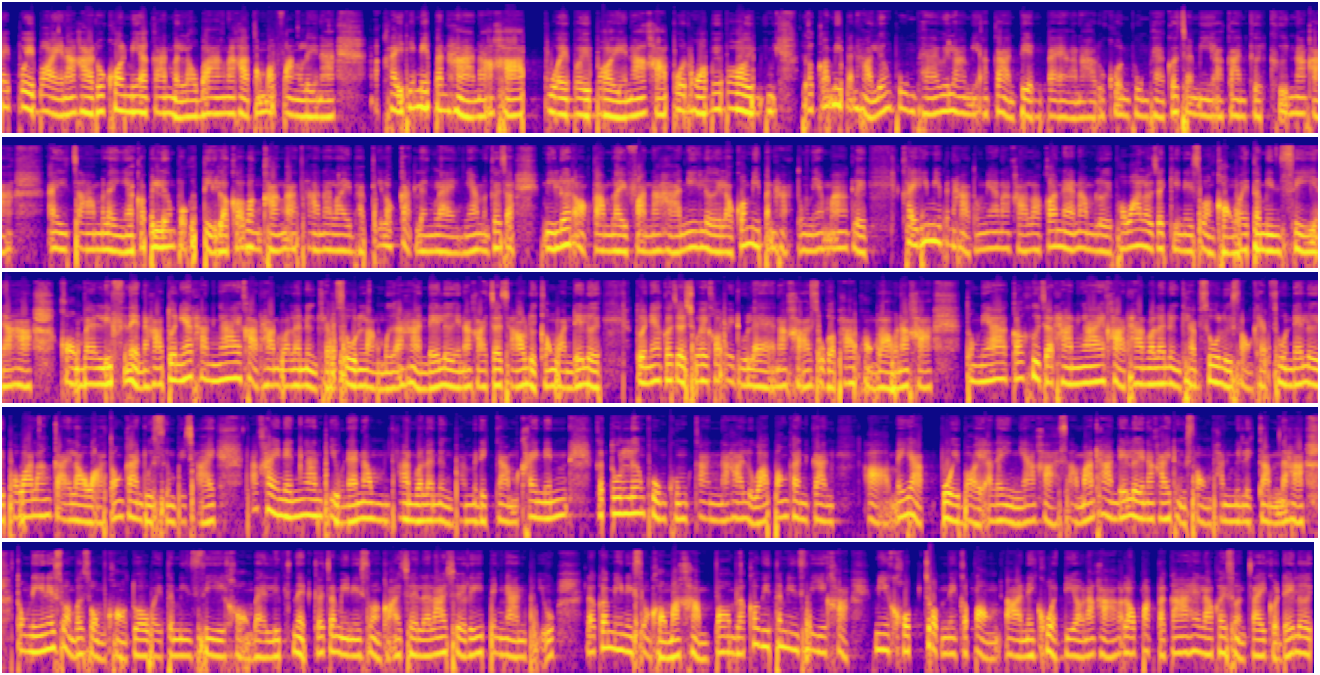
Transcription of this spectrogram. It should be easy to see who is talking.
Speaker 1: รป่วยบ่อยนะคะ ทุกคนมีอาการเหมือนเราบ้างนะคะ ต้องมาฟังเลยนะ รที่มีปัญหานะคะ ป่วยบ่อย ๆ นะคะ ปวดหัวบ่อยๆ แล้วก็มีปัญหาเรื่องภูมิแพ้เวลามีอาการเปลี่ยนแปลงอะนะคะทุกคนภูมิแพ้ก็จะมีอาการเกิดขึ้นนะคะ ไอจามอะไรเงี้ยก็เป็นเรื่องปกติ แล้วก็บางครั้งอาทานอะไรแบบที่เรากัดแรงๆเนี้ยมันก็จะมีเลือดออกตามไรฟันนะคะ นี่เลยเราก็มีปัญหาตรงเนี้ยมากเลย ใครที่มีปัญหาตรงเนี้ยนะคะ เราก็แนะนำเลย เพราะว่าเราจะกินในส่วนของวิตามินซีนะคะ ของแบรนด์ลิฟเนตนะคะ ตัวเนี้ยทานง่ายค่ะทานวันละหนึ่งแคปซูลหลังมื้ออาหารได้เลยนะคะ จะเช้าหรือกลางวันได้เลย ตัวเนี้ยก็จะช่วยเข้าไปดูแลนะคะ สุขภาพของเรานะคะ ตรงนี้ก็คือจะทานง่ายค่ะ ทานวันละหนึ่งแคปซูลหรือ 2 แคปซูลได้เลย เพราะว่าร่างกายเราอะต้องการดูดซึมไปใช้ ถ้าใครเน้นงานผิวแนะนำทานวันละ 1,000มิลลิกรัม ใครเน้นกระตุ้นเรื่องภูมิคุ้มกันนะคะ หรือว่าป้องกันการไม่อยากป่วยบ่อยอะไรอย่างเงี้ยค่ะ สามารถทานได้เลยนะคะถึง 2,000มิลลิกรัมนะคะ ตรงนี้ในส่วนผสมของตัววิตามินซีของแบรนด์ลิฟเน็ตก็จะมีในส่วนของอะเชลล่าเชอรี่เป็นงานผิว แล้วก็มีในส่วนของมะขามป้อม แล้วก็วิตามินซีค่ะ มีครบจบในกระป๋องอในขวดเดียวนะคะ เราปักตะกร้าให้แล้วใครสนใจกดได้เลย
